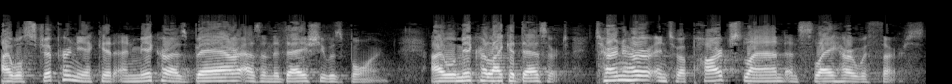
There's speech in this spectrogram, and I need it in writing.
I will strip her naked and make her as bare as in the day she was born. I will make her like a desert, turn her into a parched land, and slay her with thirst.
